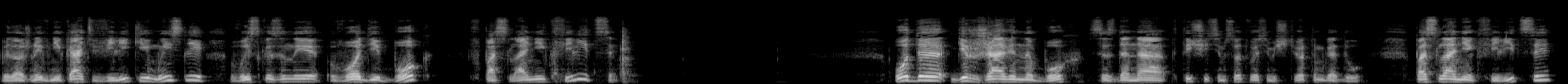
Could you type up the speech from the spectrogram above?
Вы должны вникать в великие мысли, высказанные Води Бог в послании к Фелице. Ода Державина «Бог» создана в 1784 году. Послание к Фелиции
